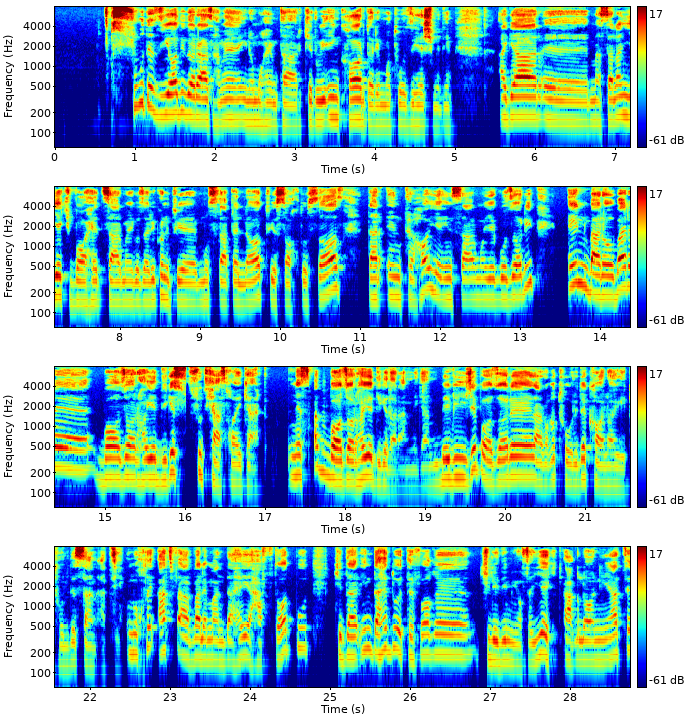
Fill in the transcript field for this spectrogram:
سود زیادی داره از همه اینو مهمتر که روی این کار داریم ما توضیحش میدیم. اگر مثلا یک واحد سرمایه گذاری کنی توی مستقلات توی ساخت و ساز در انتهای این سرمایه گذاری این برابر بازارهای دیگه سود کسب خواهی کرد. نسبت به بازارهای دیگه دارم میگم. به ویژه بازار در واقع تولید کالایی تولید صنعتی. نقطه عطف اول من دهه هفتاد بود که در این دهه دو اتفاق کلیدی میفته یک اقلانیت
